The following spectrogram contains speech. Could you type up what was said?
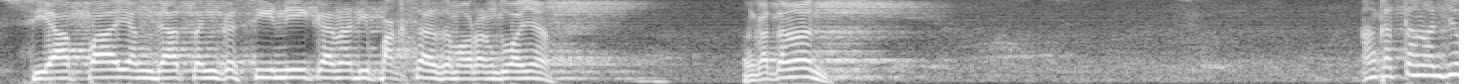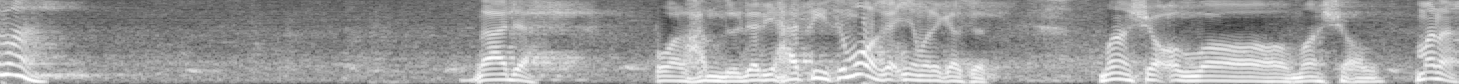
Siapa yang datang ke sini karena dipaksa sama orang tuanya? Angkat tangan. Angkat tangan cuma. Nggak ada. Oh, Alhamdulillah dari hati semua kayaknya mereka Ustaz. Masya Allah, Masya Allah. Mana?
